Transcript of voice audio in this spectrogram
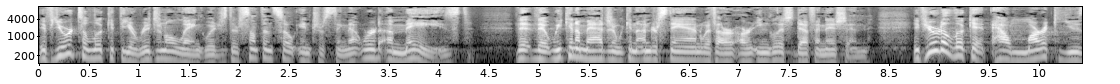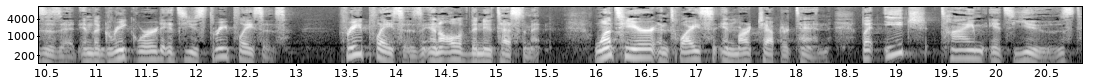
If you were to look at the original language, there's something so interesting. That word amazed that, that we can imagine, we can understand with our, our English definition. If you were to look at how Mark uses it in the Greek word, it's used three places. Three places in all of the New Testament. Once here and twice in Mark chapter 10. But each time it's used,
